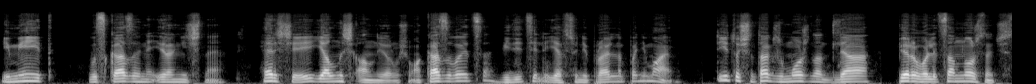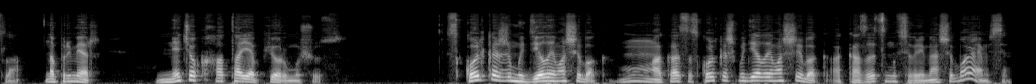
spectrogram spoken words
имеет высказывание ироничное. Her şeyi yanlış anlıyormuşum. Оказывается, видите ли, я все неправильно понимаю. И точно так же можно для первого лица множественного числа. Например, ne çok hata yapıyormuşuz. Сколько же мы делаем ошибок? М-м, оказывается, сколько же мы делаем ошибок? Оказывается, мы все время ошибаемся.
